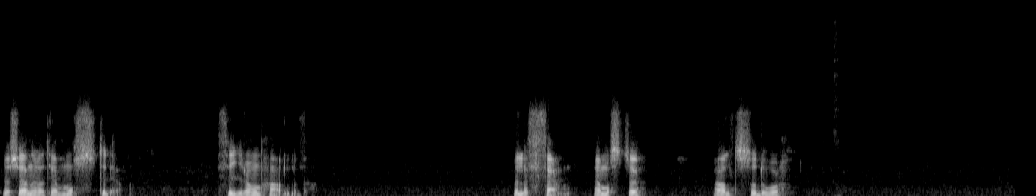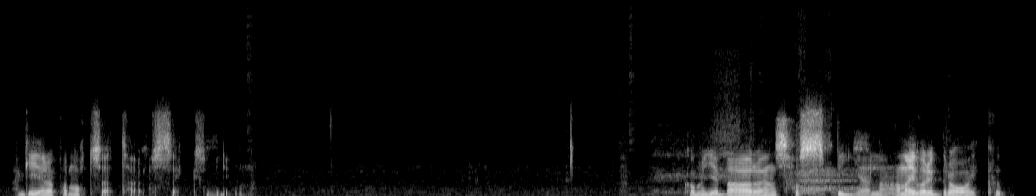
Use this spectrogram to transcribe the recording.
Jag känner att jag måste det. Fyra och en halv. Eller fem. Jag måste alltså då agera på något sätt här. Sex miljoner. Kommer Jebara ens få spela? Han har ju varit bra i cupen.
